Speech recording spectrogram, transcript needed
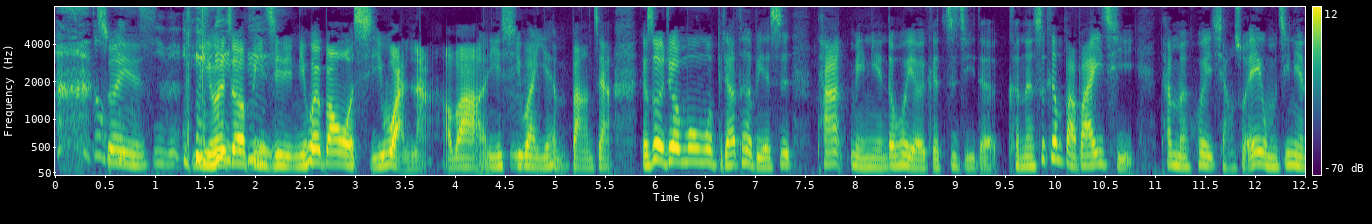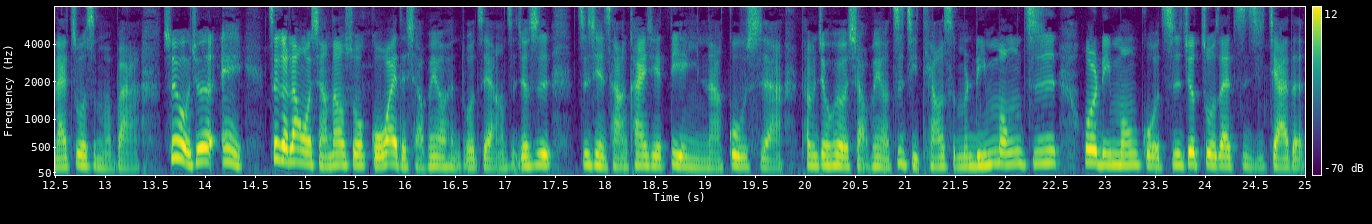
所以你会做冰淇淋，你会帮我洗碗啦，好不好？你洗碗也很棒，这样。可是我觉得木木比较特别，是他每年都会有一个自己的，可能是跟爸爸一起，他们会想说，哎、我们今年来做什么吧？所以我觉得，哎、这个让我想到说，国外的小朋友很多这样子，就是之前常看一些电影啊、故事啊，他们就会有小朋友自己挑什么柠檬汁或柠檬果汁，就坐在自己家的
